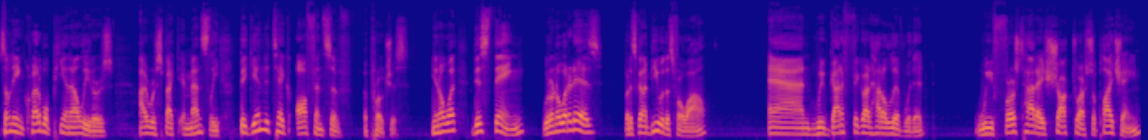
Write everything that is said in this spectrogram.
some of the incredible P&L leaders I respect immensely begin to take offensive approaches. You know what? This thing, we don't know what it is, but it's going to be with us for a while. And we've got to figure out how to live with it. We first had a shock to our supply chain.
